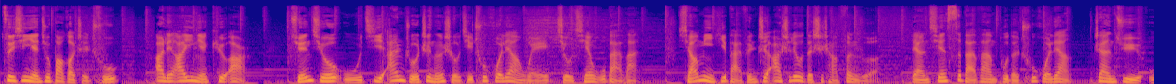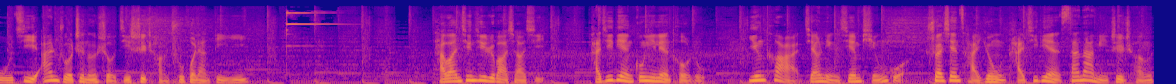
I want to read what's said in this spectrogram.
最新研究报告指出，二零二一年 Q 二，全球五 G 安卓智能手机出货量为九千五百万，小米以百分之二十六的市场份额，两千四百万部的出货量，占据五 G 安卓智能手机市场出货量第一。台湾经济日报消息，台积电供应链透露。英特尔将领先苹果，率先采用台积电三纳米制程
